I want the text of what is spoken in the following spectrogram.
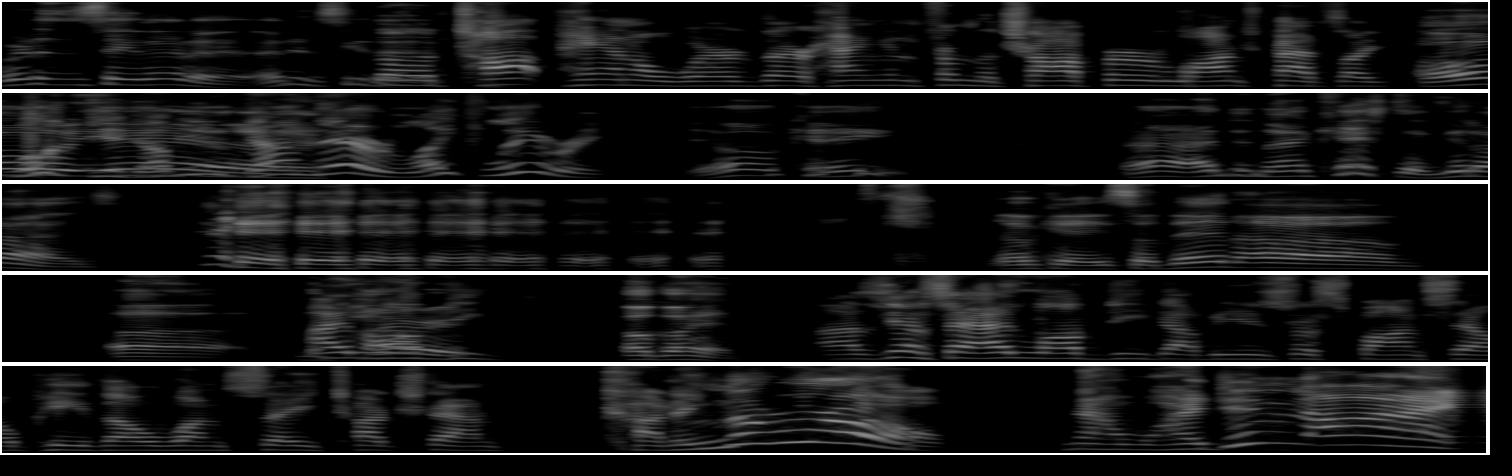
Where does it say that at? I didn't see the that. The top panel where they're hanging from the chopper, launch pads like, oh, look, yeah. DW down there, Lake Leary. Okay. Uh, I did not catch that. Good eyes. okay, so then um uh I pirate... love the Oh, go ahead. I was gonna say I love DW's response to LP though once they touchdown cutting the rope. Now why didn't I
